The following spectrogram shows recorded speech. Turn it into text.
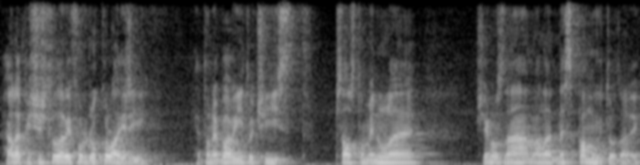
Hele, píšeš to tady furt dokola, Jiří. Je to nebaví to číst. Psal jsi to minule, Všechno znám, ale nespamuj to tady.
